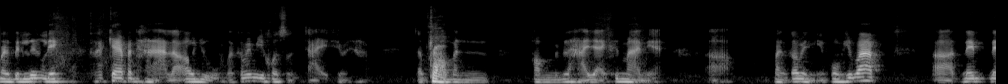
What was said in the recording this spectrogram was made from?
มันเป็นเรื่องเล็ก ถ้าแก้ปัญหาแล้วเอาอยู่ มันก็ไม่มีคนสนใจใช่ไหมครับ แต่พครัอบมันพอมันเป็นปัญหาใหญ่ขึ้นมาเนี่ยเอ่อมันก็เป็นอย่างนี้ผมคิดว่าเอ่อในใน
